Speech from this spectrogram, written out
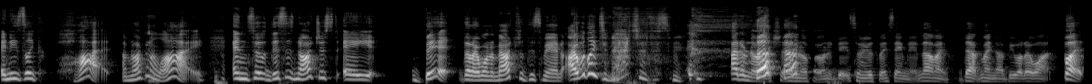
and he's like hot. I'm not gonna lie. And so this is not just a bit that I want to match with this man. I would like to match with this man. I don't know. Actually, I don't know if I want to date somebody with my same name. That might that might not be what I want. But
